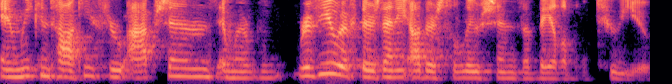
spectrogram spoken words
and we can talk you through options and we review if there's any other solutions available to you.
